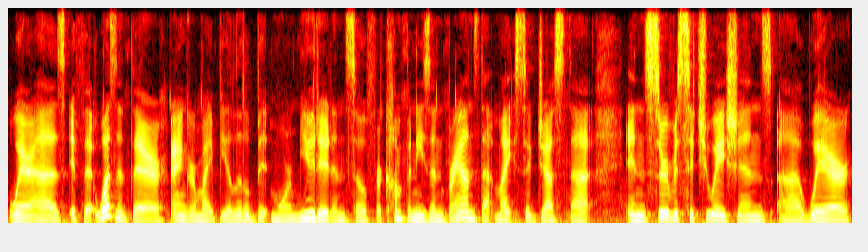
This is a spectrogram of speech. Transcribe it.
Whereas if it wasn't there, anger might be a little bit more muted. And so for companies and brands, that might suggest that in service situations uh, where,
